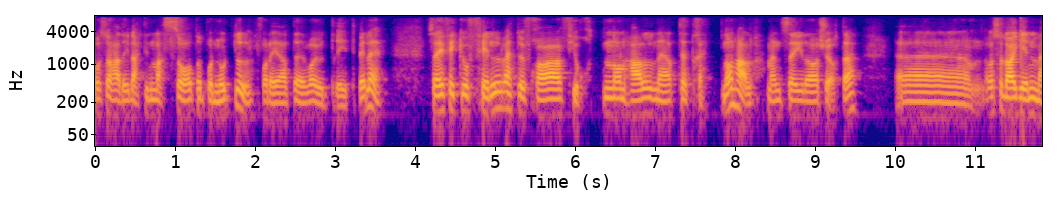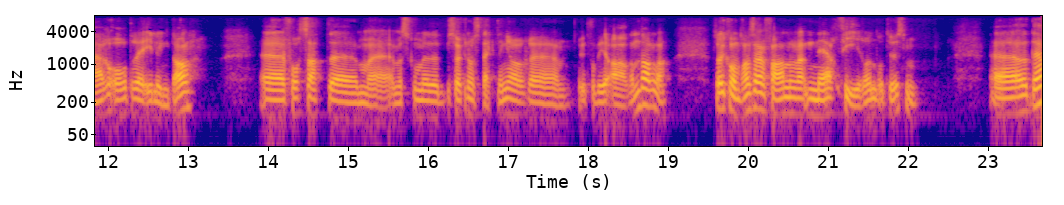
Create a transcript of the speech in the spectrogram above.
Og så hadde jeg lagt inn masse ordre på Nodel, fordi at det var jo dritbillig. Så jeg fikk jo fill vet du, fra 14,5 ned til 13,5 mens jeg da kjørte. Eh, og så la jeg inn mer ordre i Lyngdal. Eh, fortsatt eh, vi skulle besøke noen stekninger eh, ut forbi Arendal. da. Så jeg kom fram så jeg faen ned 400 000. Eh, det,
